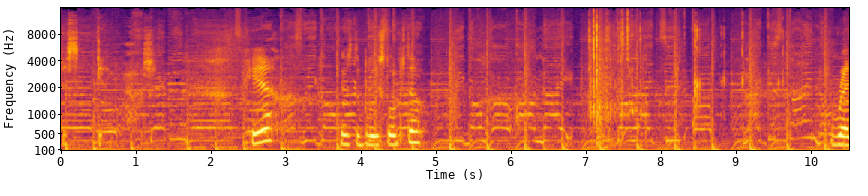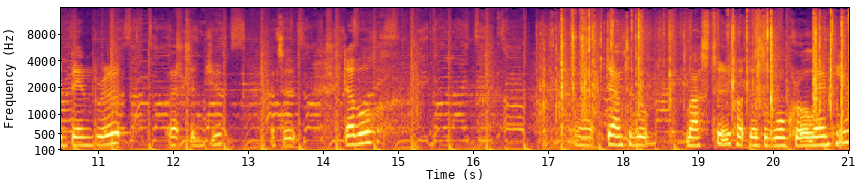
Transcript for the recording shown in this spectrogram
Just get out. Here is the blue slobster. Red bin brute. That's a juke. That's a double. Right, down to the last two. There's a wall crawler in here.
